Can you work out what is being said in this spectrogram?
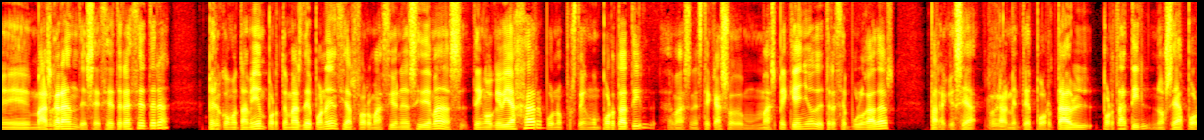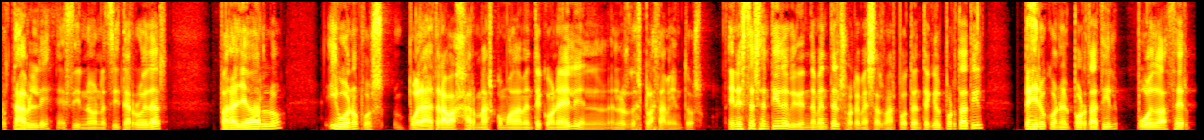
eh, más grandes, etcétera, etcétera. Pero como también por temas de ponencias, formaciones y demás, tengo que viajar, bueno, pues tengo un portátil, además en este caso más pequeño, de 13 pulgadas, para que sea realmente portátil, no sea portable, es decir, no necesite ruedas para llevarlo y bueno, pues pueda trabajar más cómodamente con él en, los desplazamientos. En este sentido, evidentemente, el sobremesa es más potente que el portátil, pero con el portátil puedo hacer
